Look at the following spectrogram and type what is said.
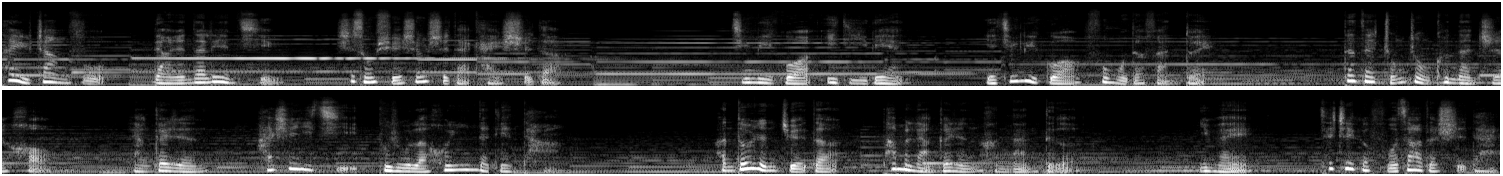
她与丈夫两人的恋情是从学生时代开始的，经历过异地恋，也经历过父母的反对，但在种种困难之后，两个人还是一起步入了婚姻的殿堂。很多人觉得他们两个人很难得，因为在这个浮躁的时代，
